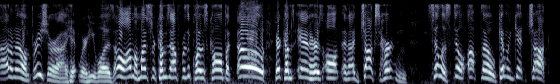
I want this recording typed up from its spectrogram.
I don't know. I'm pretty sure I hit where he was. Oh, I'm a monster comes out for the close call, but oh, here comes Anhur's alt, oh, and I Jock's hurting. Scylla's still up though. Can we get Chaac?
